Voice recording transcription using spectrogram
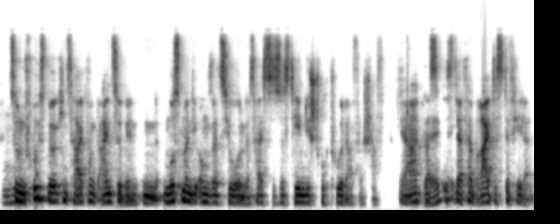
mhm. zu einem frühestmöglichen Zeitpunkt einzubinden, muss man die Organisation, das heißt das System, die Struktur dafür schaffen. Ja, okay. das ist der verbreiteste Fehler.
